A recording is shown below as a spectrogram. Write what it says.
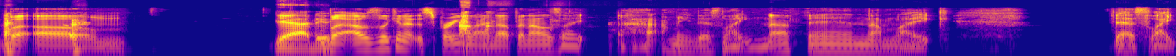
but um yeah, dude. but I was looking at the spring lineup and I was like I mean there's like nothing I'm like that's like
